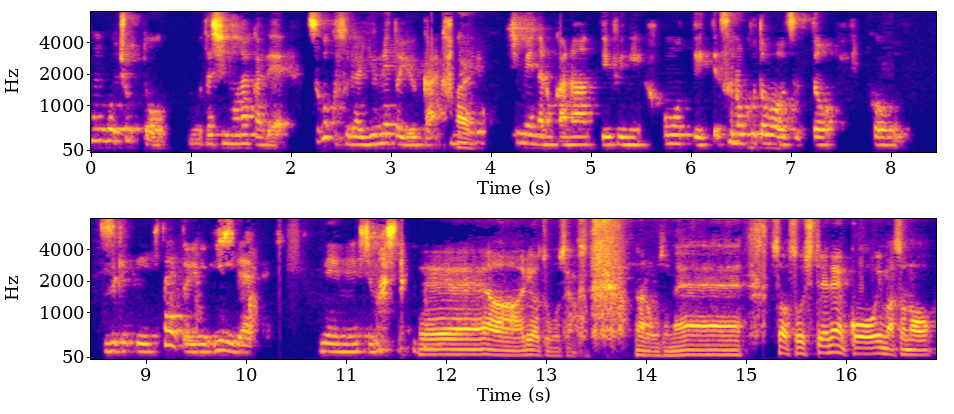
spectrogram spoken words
今後ちょっと私の中ですごくそれは夢というか、叶える使命なのかなっていうふうに思っていて、その言葉をずっとこう続けていきたいという意味で命名しました。ええー、あありがとうございます。なるほどね。さあ、そしてね、こう、今その、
